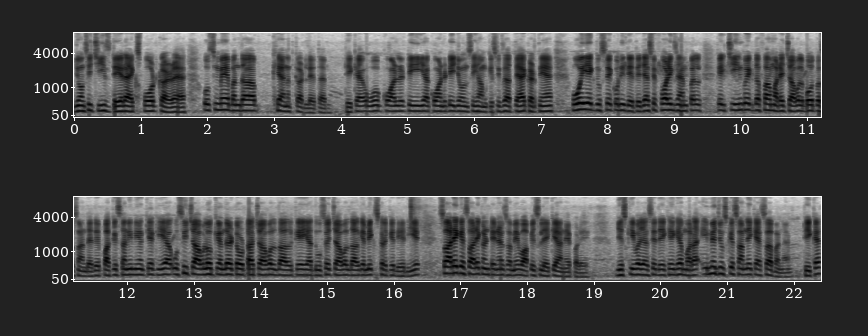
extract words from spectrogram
जो सी चीज़ दे रहा है एक्सपोर्ट कर रहा है, उसमें बंदा खयानत कर लेता है, ठीक है? वो क्वालिटी या क्वांटिटी जो सी हम किसी के साथ तय करते हैं, वो ही एक दूसरे को नहीं देते। जैसे फॉर एग्जांपल कि चीन को एक दफ़ा हमारे चावल बहुत पसंद आए थे, पाकिस्तानी ने क्या किया, उसी चावलों के अंदर टोटा चावल डाल के या दूसरे चावल डाल के मिक्स करके दे दिए, सारे के सारे कंटेनर्स हमें वापस लेके आने पड़े, जिसकी वजह से देखें कि हमारा इमेज उसके सामने कैसा बना है, ठीक है?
